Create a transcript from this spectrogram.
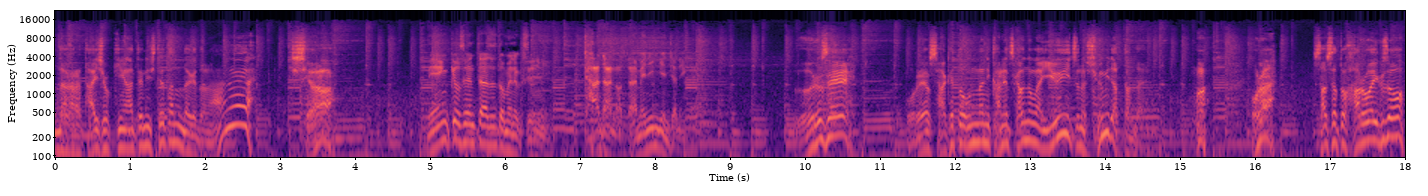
だから退職金当てにしてたんだけどな。しょ。免許センター勤めのくせにただのダメ人間じゃねえかうるせえ。俺は酒と女に金使うのが唯一の趣味だったんだよ。ほらさっさとハロワ行くぞ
